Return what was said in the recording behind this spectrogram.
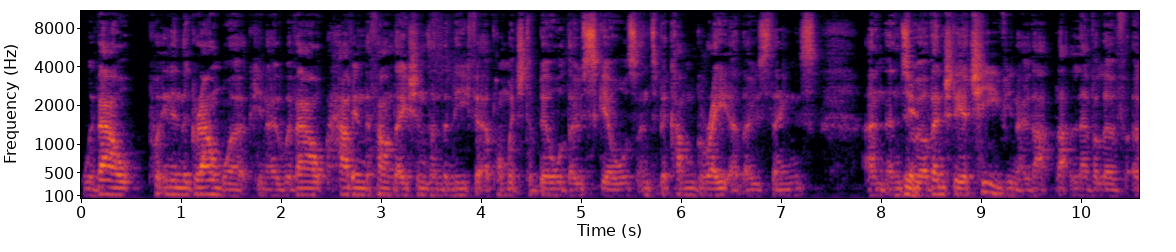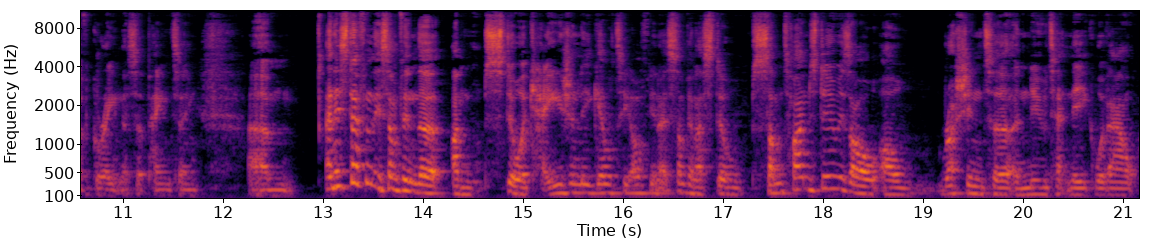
without putting in the groundwork, you know, without having the foundations underneath it upon which to build those skills and to become great at those things and, and to Yeah. eventually achieve, you know, that, that level of, of greatness at painting. Um, and it's definitely something that I'm still occasionally guilty of. You know, it's something I still sometimes do is I'll, I'll rush into a new technique without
